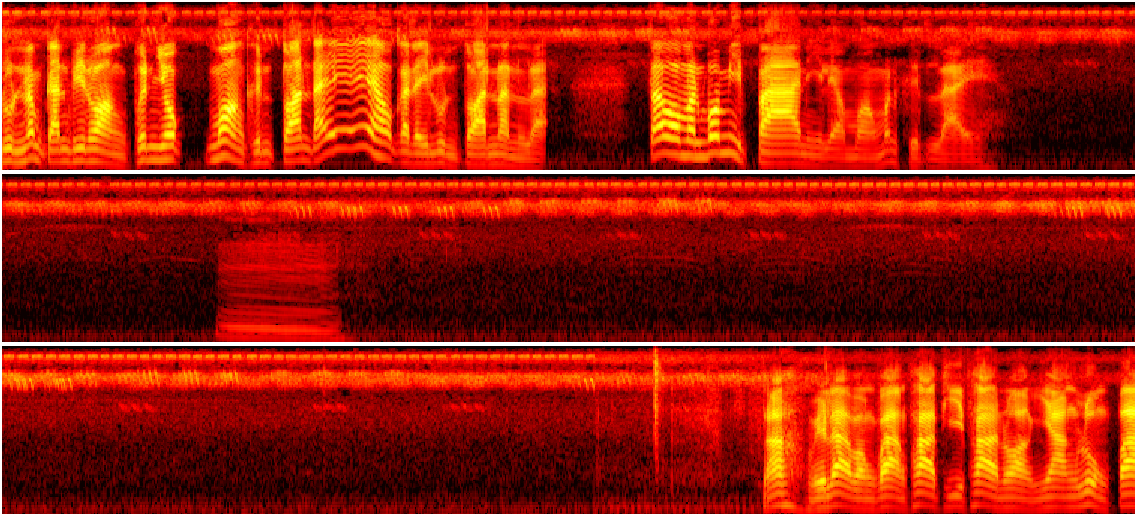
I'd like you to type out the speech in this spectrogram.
รุ่นน้ำกันพี่น้องเพิ่นยกม่องขึ้นตอนใดเฮาก็ได้รุ่นตอนนั้นแหละแต่ว่ามันบ่มีปลานี่แหล้วมองมันขึ้นไหลายอืม นะเวลาว่างๆผ้าพี่ผ้าน้องยางลงป้า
